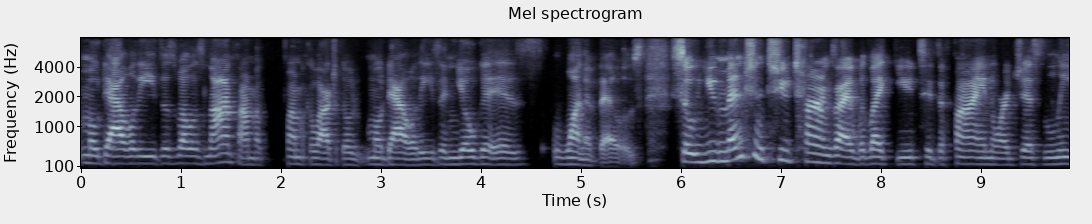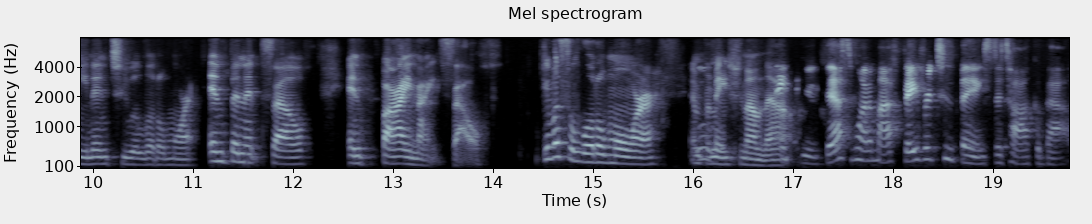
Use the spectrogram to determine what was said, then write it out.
modalities as well as non-pharmacological modalities, and yoga is one of those. So you mentioned two terms I would like you to define or just lean into a little more: infinite self and finite self. Give us a little more information Ooh, on that. Thank you. That's one of my favorite two things to talk about.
